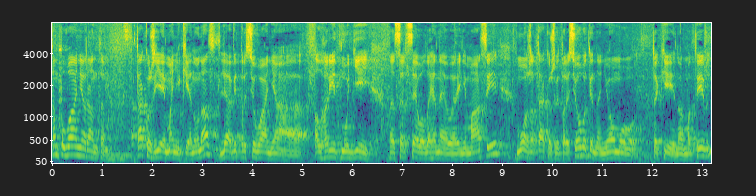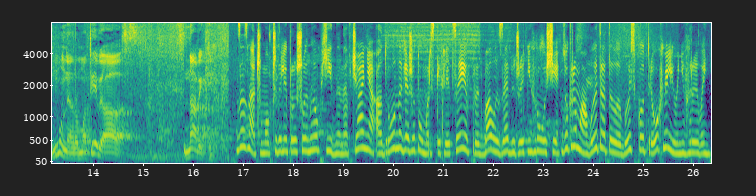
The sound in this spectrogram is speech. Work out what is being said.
Тампування ран там. Також є манікен у нас для відпрацювання е, алгоритму дій е, серцево-легеневої реанімації. Можна також відпрацьовувати на ньому такі нормативи, ну не нормативи, а навики. Зазначимо, вчителі пройшли необхідне навчання, а дрони для житомирських ліцеїв придбали за бюджетні гроші. Зокрема, витратили близько трьох мільйонів гривень.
